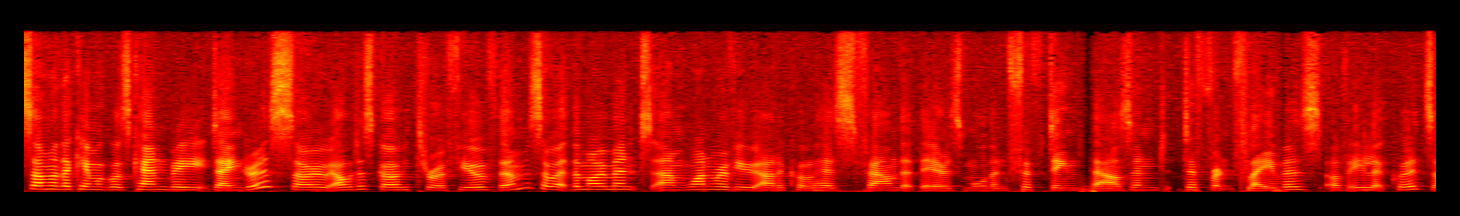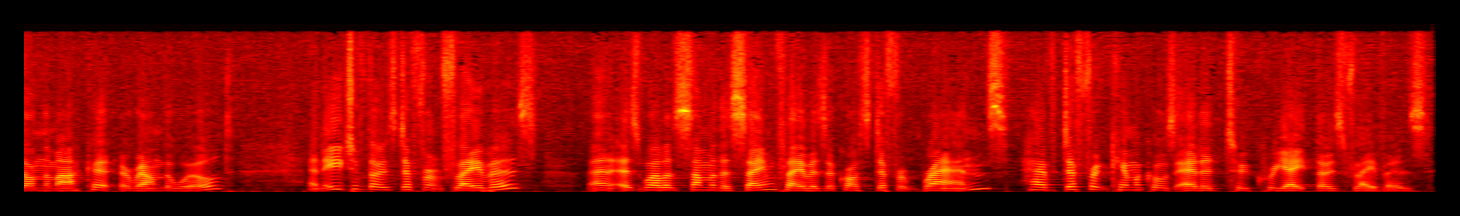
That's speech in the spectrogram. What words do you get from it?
some of the chemicals can be dangerous, so I'll just go through a few of them. So at the moment, um, one review article has found that there is more than 15,000 different flavors of e-liquids on the market around the world. And each of those different flavors, and as well as some of the same flavors across different brands, have different chemicals added to create those flavors.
